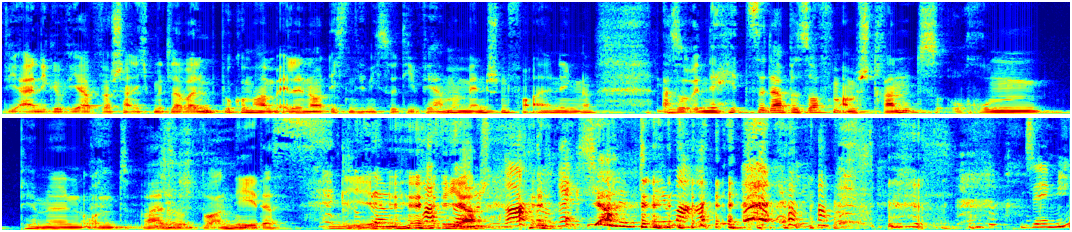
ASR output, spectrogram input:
wie einige wir wahrscheinlich mittlerweile mitbekommen haben, Elena und ich sind ja nicht so die Wärmemenschen vor allen Dingen. Ne? Also in der Hitze da besoffen am Strand rumpimmeln und war so, boah, nee, das, nee. Christian passt ja. Sprache direkt schon dem Thema an. Jenny?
